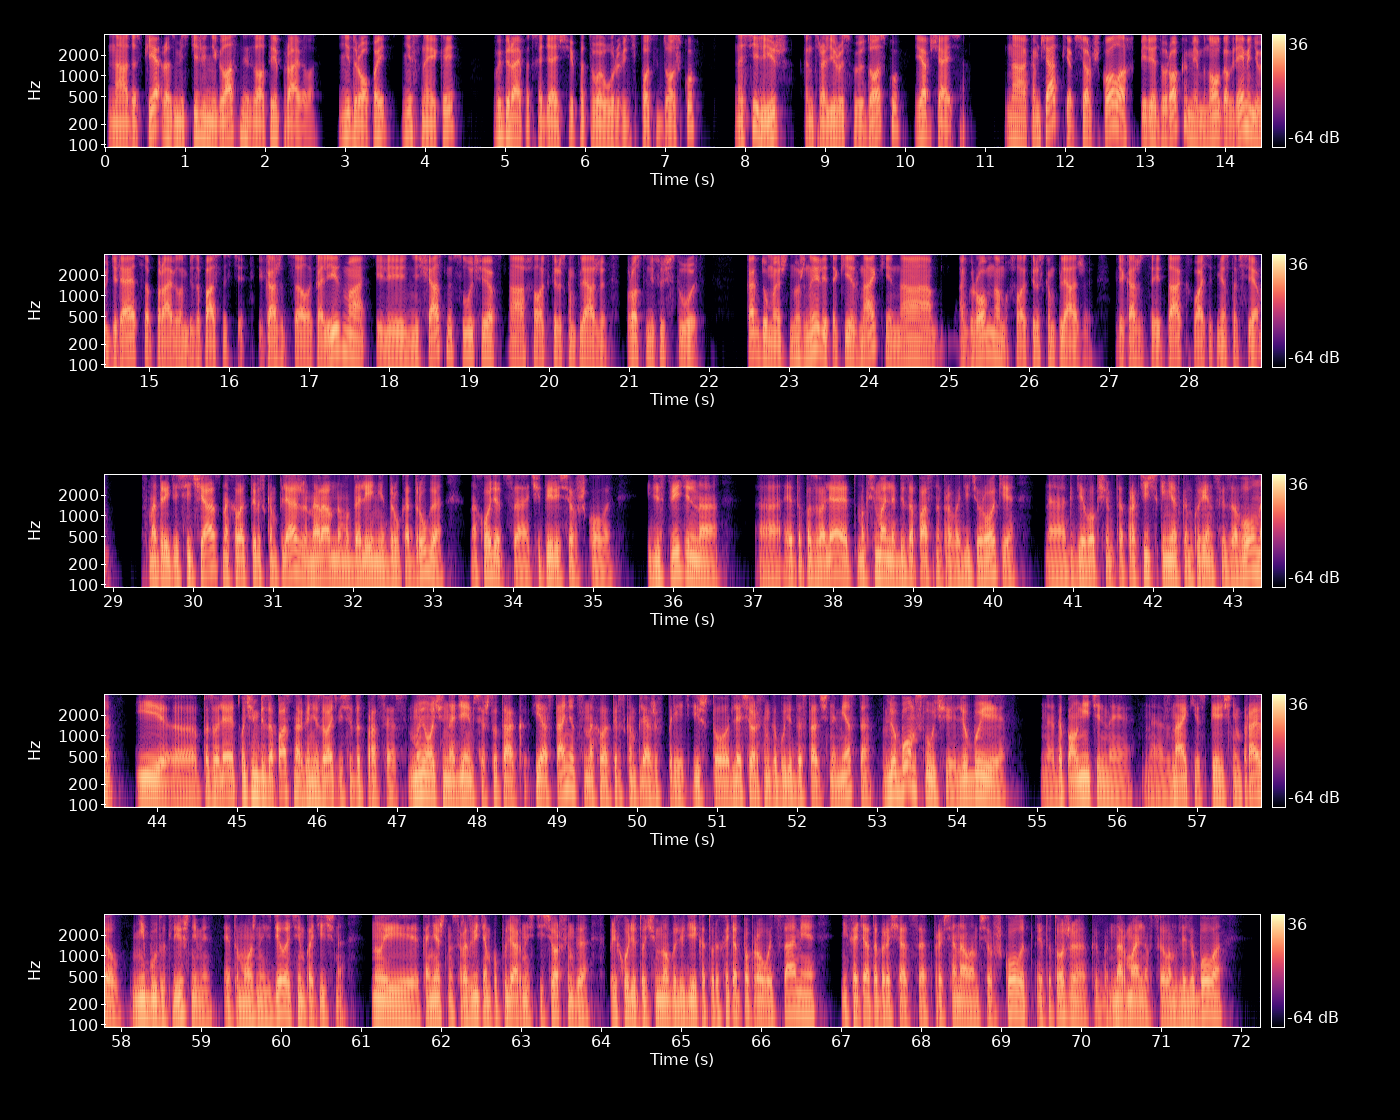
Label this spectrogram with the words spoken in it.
На доске разместили негласные золотые правила. Не дропай, не снейкай, выбирай подходящий под твой уровень спот и доску, носи лишь, контролируй свою доску и общайся. На Камчатке в серф-школах перед уроками много времени уделяется правилам безопасности. И кажется, локализма или несчастных случаев на Халактырском пляже просто не существует. Как думаешь, нужны ли такие знаки на огромном Халактырском пляже, где, кажется, и так хватит места всем? Смотрите, сейчас на Халактырском пляже на равном удалении друг от друга находятся четыре серф-школы. И действительно, э, это позволяет максимально безопасно проводить уроки, где, в общем-то, практически нет конкуренции за волны и э, позволяет очень безопасно организовать весь этот процесс. Мы очень надеемся, что так и останется на Халактырском пляже впредь, и что для серфинга будет достаточно места. В любом случае, любые э, дополнительные э, знаки с перечнем правил не будут лишними. Это можно и сделать симпатично. Ну и, конечно, с развитием популярности серфинга приходит очень много людей, которые хотят попробовать сами, не хотят обращаться к профессионалам серф-школы. Это тоже как бы нормально в целом для любого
